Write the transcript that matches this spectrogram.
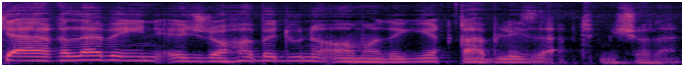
که اغلب این اجراها بدون آمادگی قبلی ضبط می شدن.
